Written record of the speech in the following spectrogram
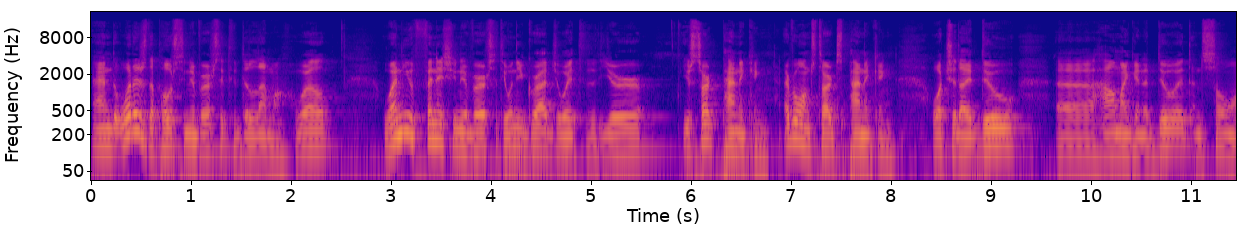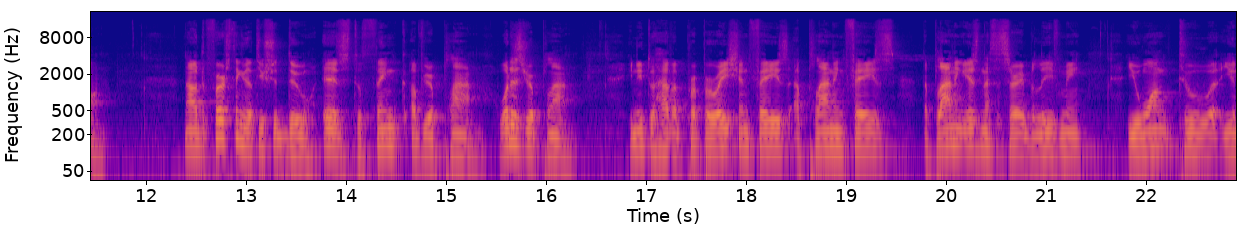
And what is the post university dilemma? Well, when you finish university, when you graduate, you're you start panicking. Everyone starts panicking. What should I do? Uh, how am I going to do it, and so on. Now, the first thing that you should do is to think of your plan. What is your plan? You need to have a preparation phase, a planning phase. The planning is necessary, believe me. You want to you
